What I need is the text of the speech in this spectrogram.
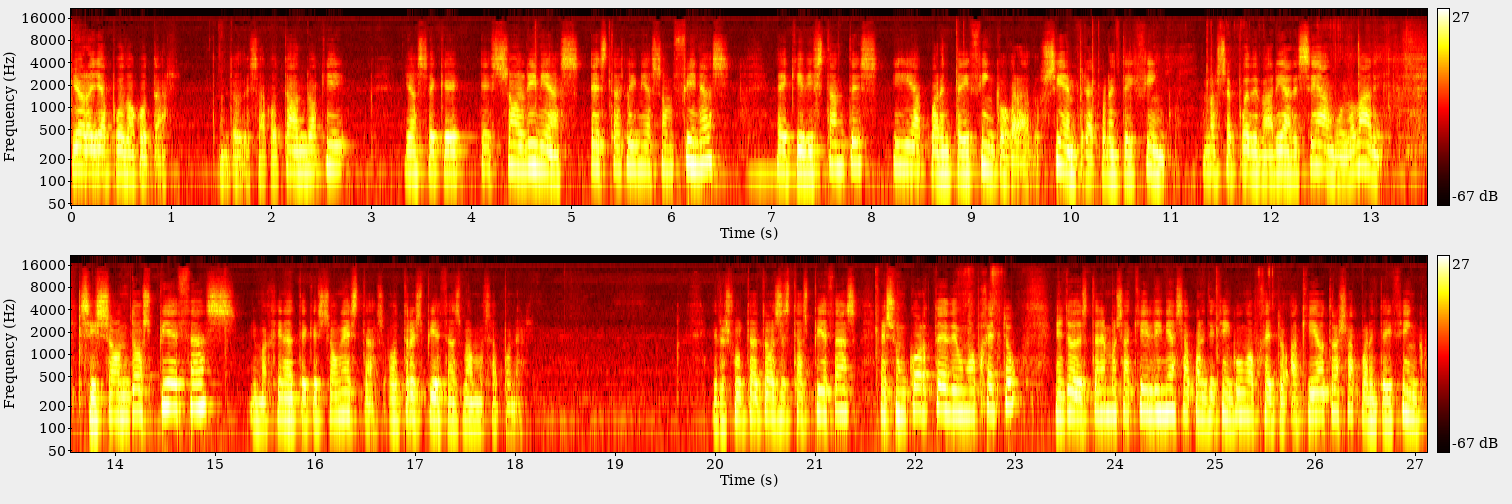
Y ahora ya puedo acotar. Entonces acotando aquí, ya sé que son líneas, estas líneas son finas, equidistantes y a 45 grados, siempre a 45 no se puede variar ese ángulo, ¿vale? Si son dos piezas, imagínate que son estas, o tres piezas vamos a poner. Y resulta que todas estas piezas es un corte de un objeto, entonces tenemos aquí líneas a 45, un objeto, aquí otras a 45.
